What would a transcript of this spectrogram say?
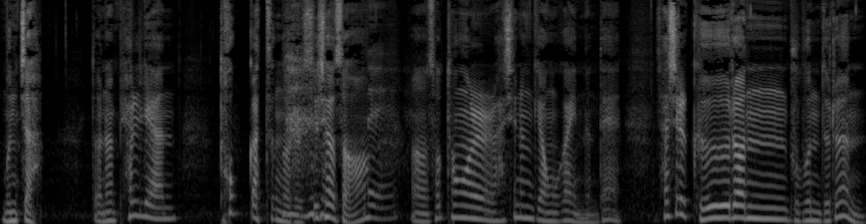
문자 또는 편리한 톡 같은 거를 쓰셔서 네. 어, 소통을 하시는 경우가 있는데 사실 그런 부분들은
